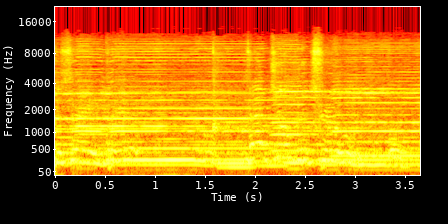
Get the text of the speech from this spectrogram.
to say that you're the truth.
